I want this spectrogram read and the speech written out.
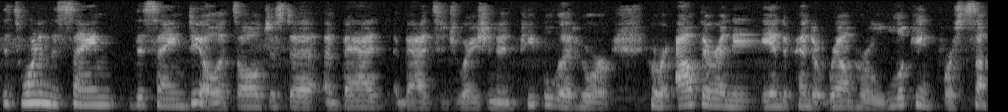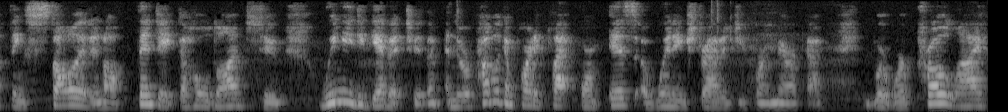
it's one and the same the same deal. It's all just a, a bad a bad situation. And people that who are who are out there in the independent realm who are looking for something solid and authentic to hold on to, we need to give it to them. And the Republican Party platform is a winning strategy for America. We're, we're pro life.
